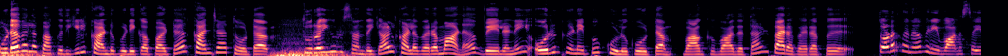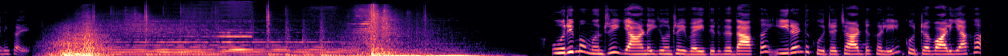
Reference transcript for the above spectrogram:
உடவல பகுதியில் கண்டுபிடிக்கப்பட்ட கஞ்சா தோட்டம். துறையூர் சந்தையால் கலவரமான வேலனை ஒருங்கிணைப்பு குழு கூட்டம். வாக்குவாதத்தால் பரபரப்பு. தொடர்பென விரிவான செய்திகள். உரிமமின்றி யானையொன்றை வைத்திருந்ததாக இரண்டு குற்றச்சாட்டுகளில் குற்றவாளியாக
